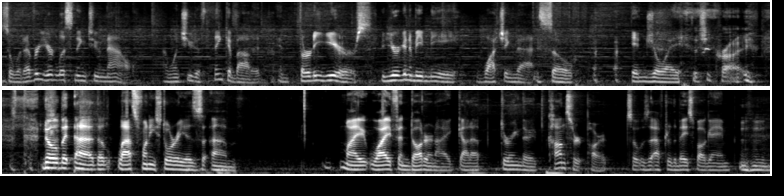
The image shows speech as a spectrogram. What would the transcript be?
So whatever you're listening to now, I want you to think about it in 30 years. You're going to be me watching that. So enjoy. Did she cry? No, but uh, the last funny story is um, my wife and daughter and I got up during the concert part. So it was after the baseball game. mm-hmm.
